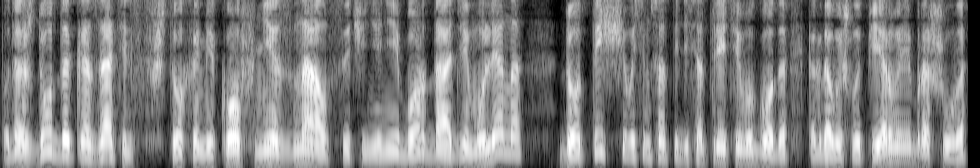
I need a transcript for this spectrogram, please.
подожду доказательств, что Хомяков не знал сочинений Борда де Мулена — до 1853 года, когда вышла первая брошюра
